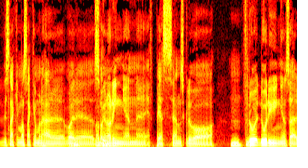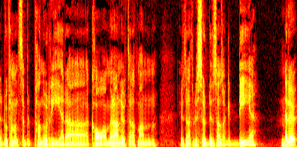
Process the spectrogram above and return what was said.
Vi snackar, man snackar om den här, vad är det, Sagan det- om ringen eh, FPSen skulle vara. Mm. För då, då är det ju ingen så här, då kan man till exempel panorera kameran utan att man utan att det blir suddigt och sådana saker. Det, Mm. eller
